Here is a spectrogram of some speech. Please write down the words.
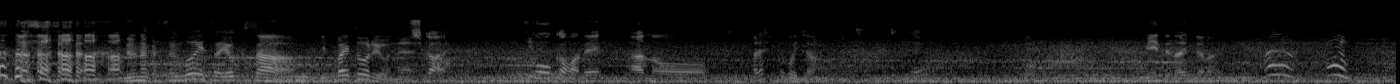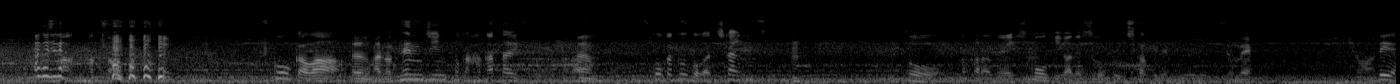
でもなんかすごいさよくさいっぱい通るよね。機近い。福岡はね、あのあれ？どこ行った？ー、え見えてないんじゃない？あこっちだ。あ、あった。福岡は、うん。あの天神とか博多駅とかから、うん。福岡空港が近いんですよ、そう。だからね飛行機がねすごく近くでで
